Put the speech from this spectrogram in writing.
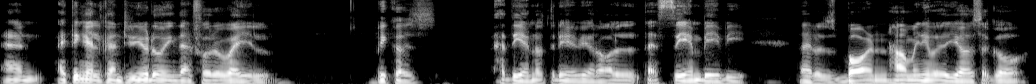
And I think I'll continue doing that for a while because at the end of the day, we are all the same baby that was born how many years ago.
